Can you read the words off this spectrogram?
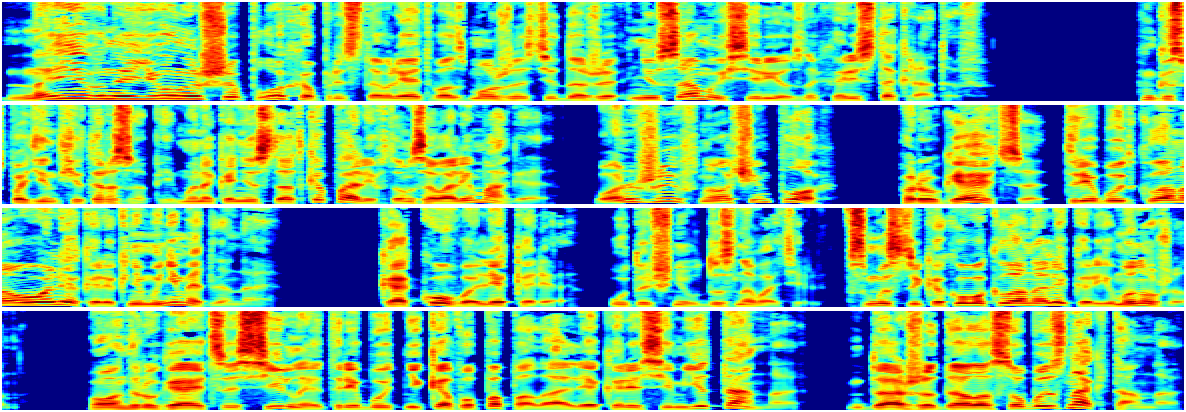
Наивный юноша плохо представляет возможности даже не самых серьезных аристократов. «Господин Хитерзопий, мы наконец-то откопали в том завале мага. Он жив, но очень плох. Ругаются, требуют кланового лекаря к нему немедленно». «Какого лекаря?» — уточнил дознаватель. «В смысле, какого клана лекарь ему нужен?» Он ругается сильно и требует никого попало, а лекаря семьи Танна. Даже дал особый знак Танна.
